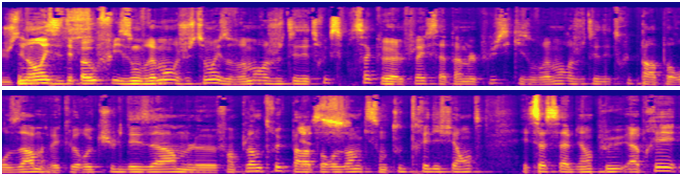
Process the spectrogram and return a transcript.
Je sais Non, pas. ils étaient pas ouf. Ils ont vraiment, justement, ils ont vraiment rajouté des trucs. C'est pour ça que Half-Life ça a pas mal plu, c'est qu'ils ont vraiment rajouté des trucs par rapport aux armes, avec le recul des armes, le... enfin plein de trucs par Yes. rapport aux armes qui sont toutes très différentes. Et ça, ça a bien plu. Après,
